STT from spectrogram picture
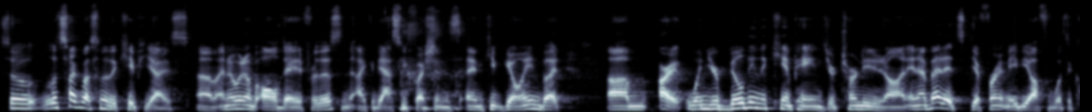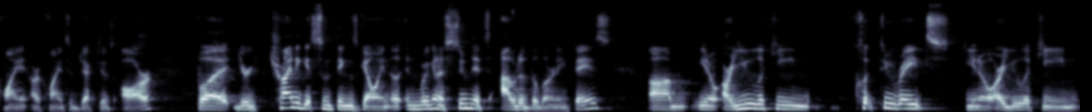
So let's talk about some of the KPIs. Um, I know we don't have all day for this, and I could ask you questions and keep going. But um, all right, when you're building the campaigns, you're turning it on, and I bet it's different, maybe off of what the client, our client's objectives are. But you're trying to get some things going, and we're going to assume it's out of the learning phase. Um, you know, are you looking click-through rates? You know, are you looking,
